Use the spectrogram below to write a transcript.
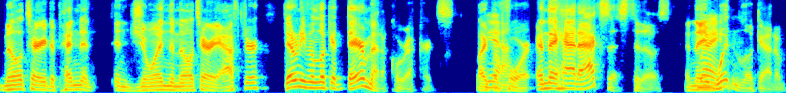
military dependent and joined the military after, they don't even look at their medical records like Yeah. before. And they had access to those and they Right. wouldn't look at them.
